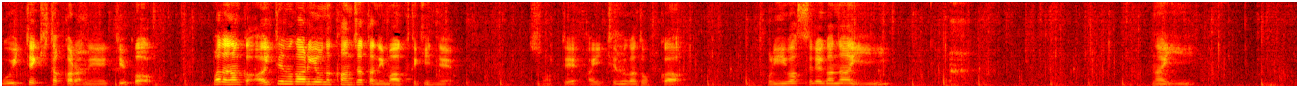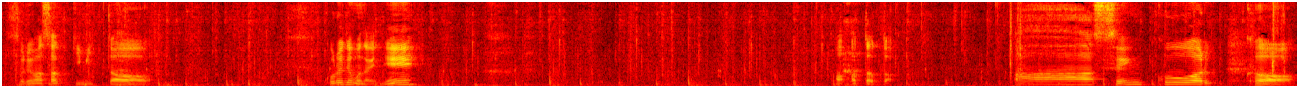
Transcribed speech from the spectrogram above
置いてきたからね。っていうかまだなんかアイテムがあるような感じだったねマーク的にね。ちょっと待ってアイテムがどっか取り忘れがない？ない？それはさっき見た。これでもないね。ああったあった。あー先行あるか。よ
